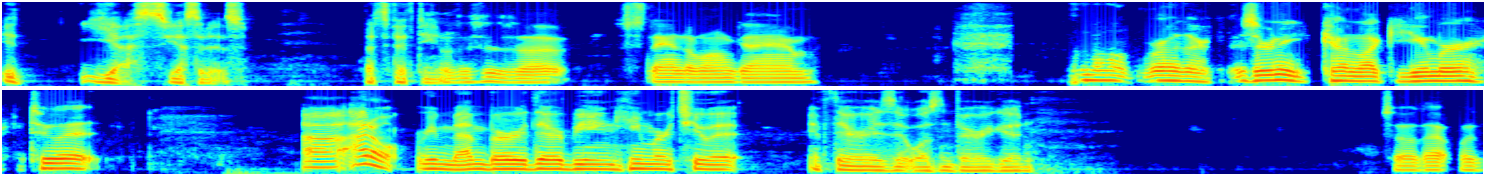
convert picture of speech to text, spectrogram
It yes, yes, it is. That's fifteen. So 15. this is a standalone game. Oh brother. Is there any kind of like humor to it? Uh, I don't remember there being humor to it. If there is, it wasn't very good. So that would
